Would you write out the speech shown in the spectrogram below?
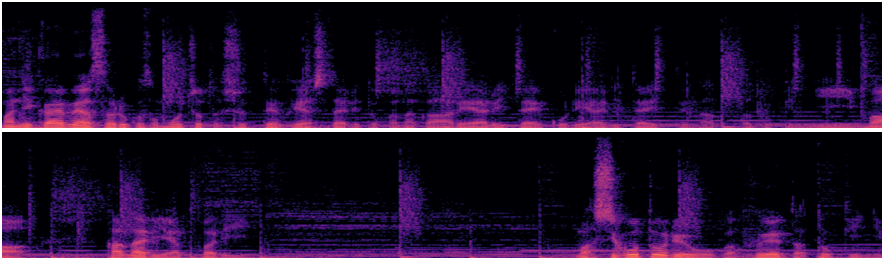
まあ、2回目はそれこそもうちょっと出店増やしたりとかなんかあれやりたいこれやりたいってなった時にまあかなりやっぱりまあ、仕事量が増えた時に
